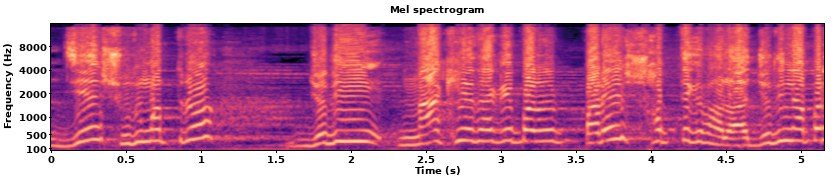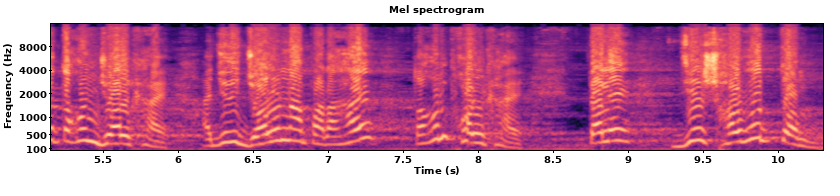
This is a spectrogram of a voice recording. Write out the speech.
যে শুধুমাত্র যদি না খেয়ে থাকে পারে- সব থেকে ভালো, আর যদি না পারে তখন জল খায়, আর যদি জলও না পারা হয় তখন ফল খায়। তাহলে যে সর্বোত্তম,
